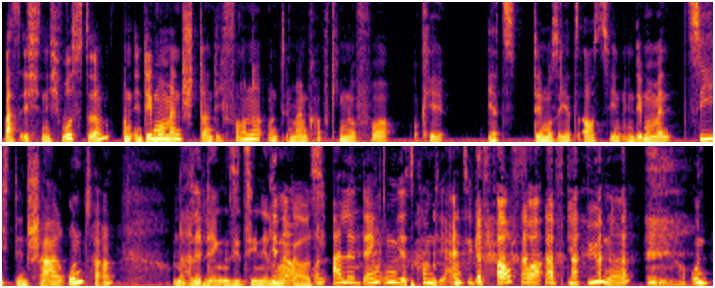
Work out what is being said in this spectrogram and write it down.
Was ich nicht wusste. Und in dem Moment stand ich vorne und in meinem Kopf ging nur vor, okay, jetzt, den muss ich jetzt ausziehen. In dem Moment ziehe ich den Schal runter und, und alle sie, denken, sie ziehen den genau, Rock aus. Und alle denken, jetzt kommt die einzige Frau vor auf die Bühne und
